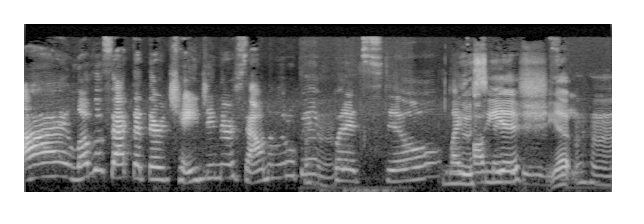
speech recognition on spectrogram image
I love the fact that they're changing their sound a little bit, Mhm. but it's still like Lucy-ish, authentically yep. Mm-hmm.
